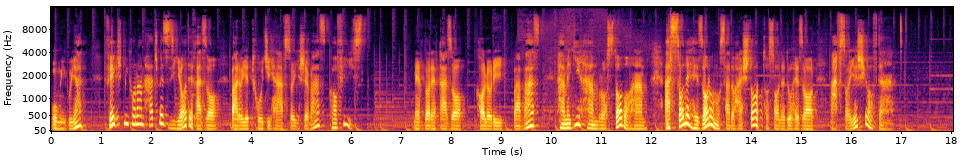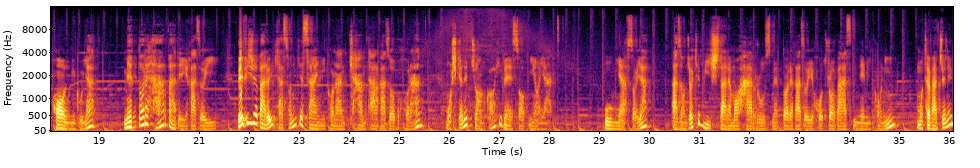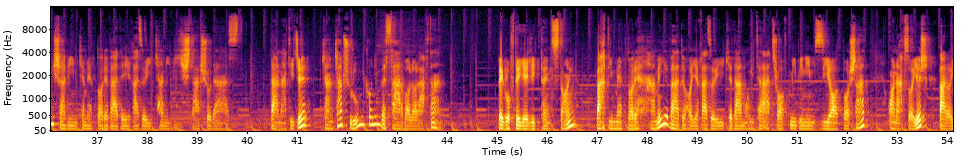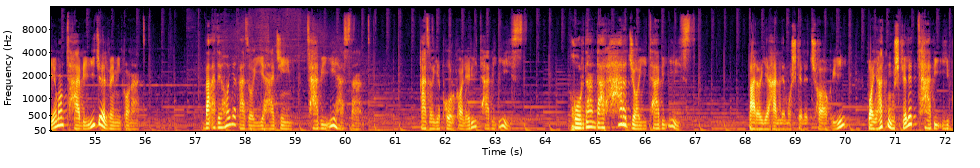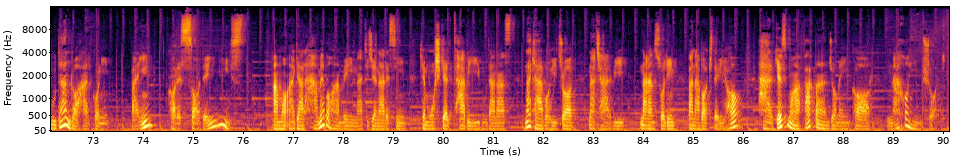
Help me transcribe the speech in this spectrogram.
او می‌گوید فکر می کنم حجم زیاد غذا برای توجیه افزایش وزن کافی است مقدار غذا، کالری و وزن همگی همراستا با هم از سال 1980 تا سال 2000 افزایش یافتند. حال می‌گوید مقدار هر وعده غذایی به ویژه برای کسانی که سعی می کنند کمتر غذا بخورند مشکل جانگاهی به حساب می آید. او می افزاید از آنجا که بیشتر ما هر روز مقدار غذای خود را وزن نمی کنیم متوجه نمی شویم که مقدار وعده غذایی کمی بیشتر شده است. در نتیجه کم کم شروع می کنیم به سر بالا رفتن. به گفته لیکتنستاین وقتی مقدار همه وعده های غذایی که در محیط اطراف می بینیم زیاد باشد آن افزایش برایمان طبیعی جلوه می کند. وعده های غذایی حجیم طبیعی هستند. غذای پرکالری طبیعی است. خوردن در هر جایی طبیعی است برای حل مشکل چاقی باید مشکل طبیعی بودن را حل کنیم و این کار ساده ای نیست اما اگر همه با هم به این نتیجه نرسیم که مشکل طبیعی بودن است نه کربوهیدرات نه چربی نه انسولین و نه باکتری ها هرگز موفق به انجام این کار نخواهیم شد.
